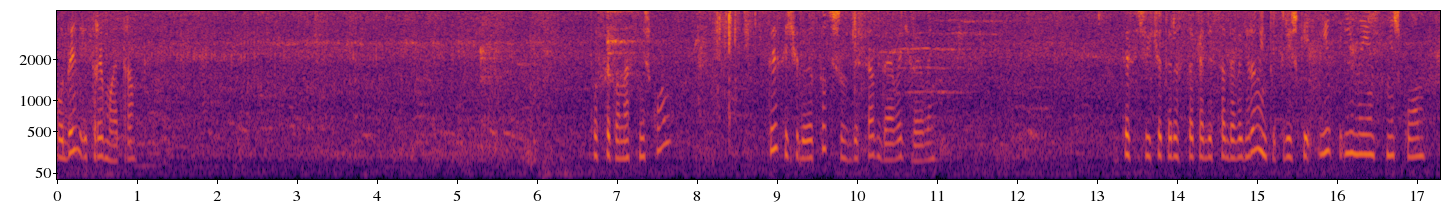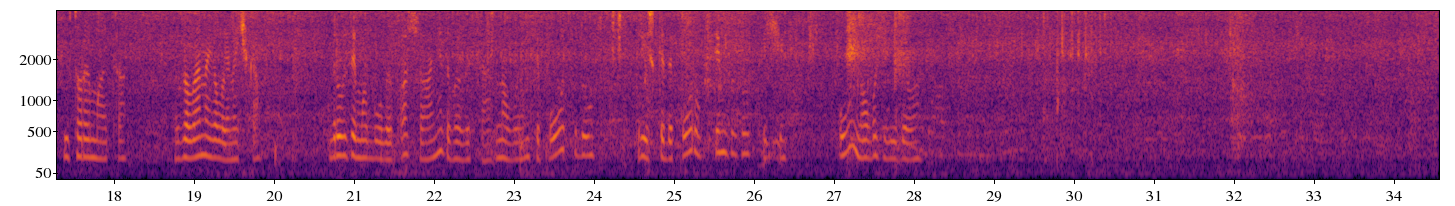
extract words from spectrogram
1,3 метра. Посипана сніжком 1969 гривень. 1459 гривень, тут трішки із інеєм сніжком, півтори метра. Зелена ялиночка. Друзі, ми були в Ашані, дивилися новинки посуду, трішки декору. Всім до зустрічі! у нових відео.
